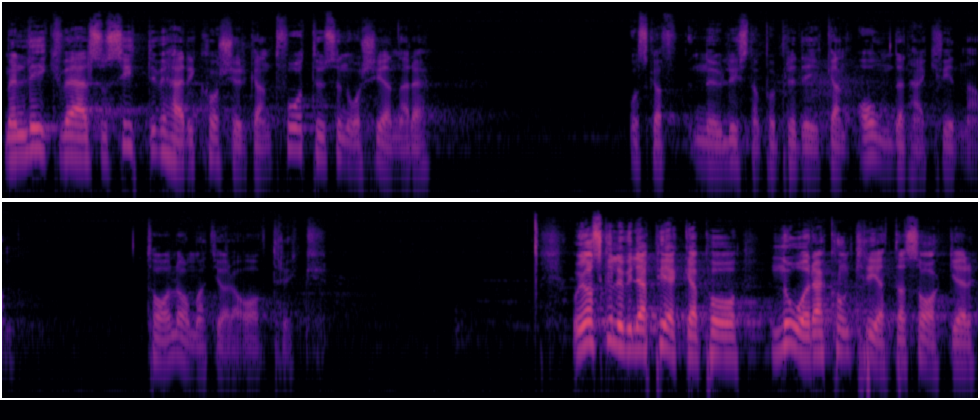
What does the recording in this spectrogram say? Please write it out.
Men likväl så sitter vi här i Korskyrkan 2000 år senare och ska nu lyssna på predikan om den här kvinnan. Tala om att göra avtryck. Och jag skulle vilja peka på några konkreta saker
